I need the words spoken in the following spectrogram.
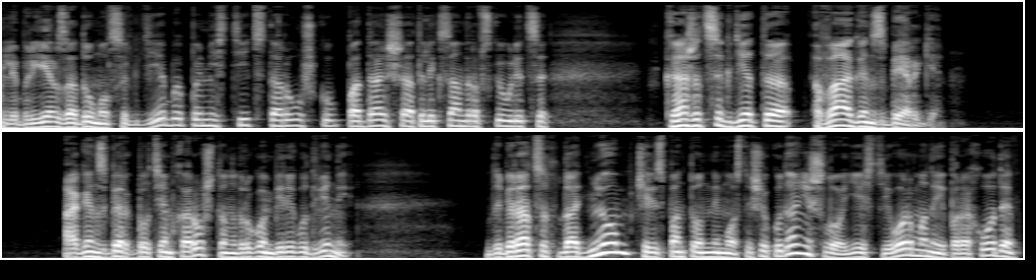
Лебриер задумался, где бы поместить старушку подальше от Александровской улицы. Кажется, где-то в Агенсберге. Агенсберг был тем хорош, что на другом берегу Двины. Добираться туда днем через понтонный мост еще куда ни шло, есть и орманы, и пароходы,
